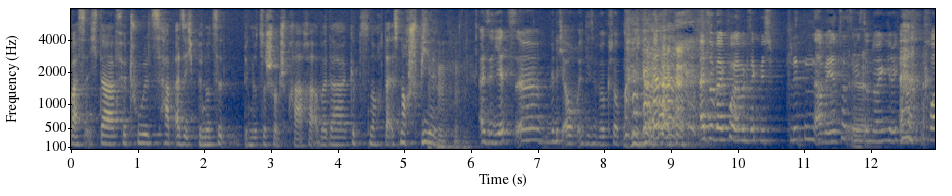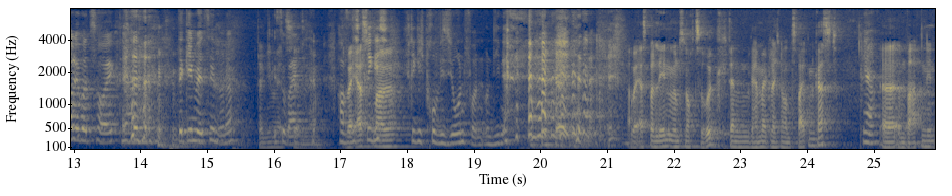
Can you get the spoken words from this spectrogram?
was ich da für Tools habe. Also ich benutze, benutze schon Sprache, aber da gibt's noch, da ist noch Spiel. Also jetzt äh, will ich auch in diesem Workshop. also weil vorher haben wir gesagt, wir splitten, aber jetzt hast du mich ja. so neugierig gemacht, voll überzeugt. Ja. Da gehen wir jetzt hin, oder? Da gehen wir ist jetzt soweit. hin. Ja. Hoffentlich kriege ich, krieg ich Provision von Undine. aber erstmal lehnen wir uns noch zurück, denn wir haben ja gleich noch einen zweiten Gast. Ja. Äh, warten den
